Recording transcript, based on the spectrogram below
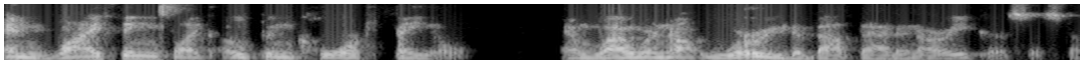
and why things like open core fail, and why we're not worried about that in our ecosystem.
